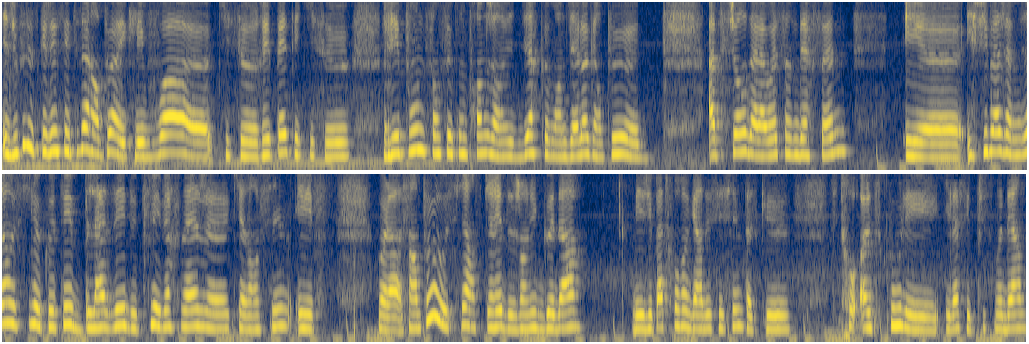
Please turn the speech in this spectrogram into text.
Et du coup, c'est ce que j'essaie de faire un peu avec les voix euh, qui se répètent et qui se répondent sans se comprendre, j'ai envie de dire, comme un dialogue un peu euh, absurde à la Wes Anderson. Et, et je sais pas, j'aime bien aussi le côté blasé de tous les personnages qu'il y a dans le film. Et voilà, c'est un peu aussi inspiré de Jean-Luc Godard, mais j'ai pas trop regardé ses films parce que c'est trop old school et, là c'est plus moderne,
